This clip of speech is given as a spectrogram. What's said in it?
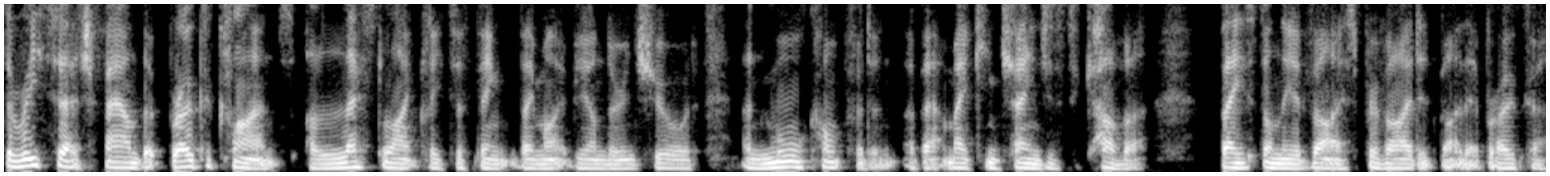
The research found that broker clients are less likely to think they might be underinsured and more confident about making changes to cover based on the advice provided by their broker.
